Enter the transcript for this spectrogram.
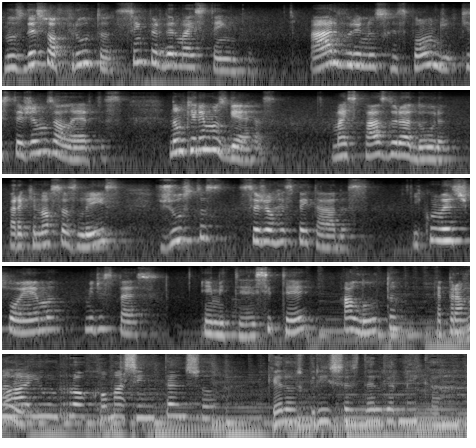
Nos dê sua fruta sem perder mais tempo. A árvore nos responde que estejamos alertas. Não queremos guerras, mas paz duradoura, para que nossas leis justas sejam respeitadas. E com este poema me despeço. MTST, a luta é para valer. Hay un rojo más intenso que los grises del Guernica.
